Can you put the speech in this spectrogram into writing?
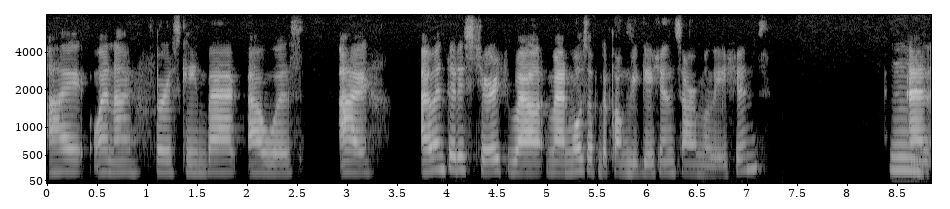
I when I first came back, I was I I went to this church where when most of the congregations are Malaysians, Mm. and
